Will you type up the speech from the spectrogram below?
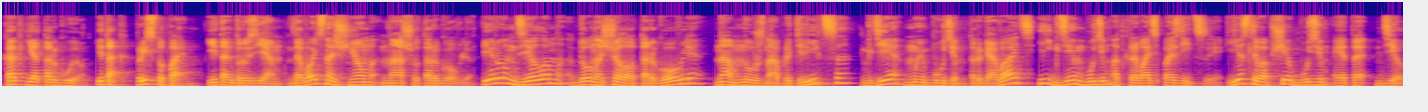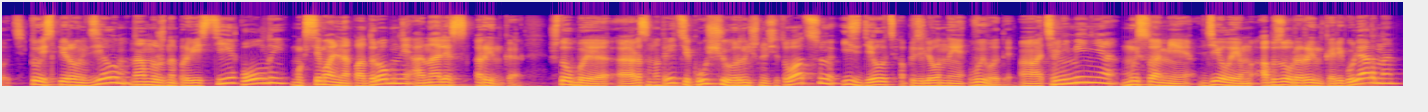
как я торгую. Итак, приступаем. Итак, друзья, давайте начнем нашу торговлю. Первым делом, до начала торговли, нам нужно определиться, где мы будем торговать и где мы будем открывать позиции, если вообще будем это делать. То есть первым делом нам нужно провести полный, максимально подробный анализ рынка, чтобы э, рассмотреть текущую рыночную ситуацию и сделать определенные выводы. А, тем не менее, мы с вами делаем обзоры рынка регулярно,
